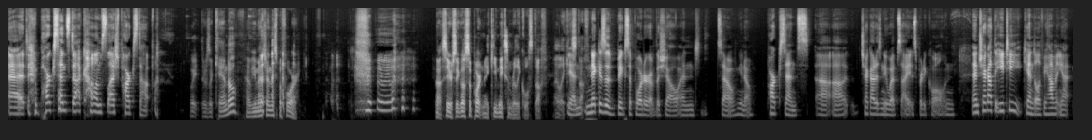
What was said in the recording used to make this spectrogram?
at parkscents.com slash parkstop. Wait, there's a candle? Have you mentioned this before? No, seriously, go support Nick. He makes some really cool stuff. I like his yeah, stuff. Nick is a big supporter of the show. And so, you know, Park Scents, uh, uh, check out his new website. It's pretty cool. And, and check out the ET candle if you haven't yet.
